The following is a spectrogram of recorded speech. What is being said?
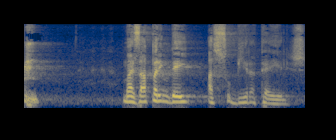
mas aprendei a subir até eles.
